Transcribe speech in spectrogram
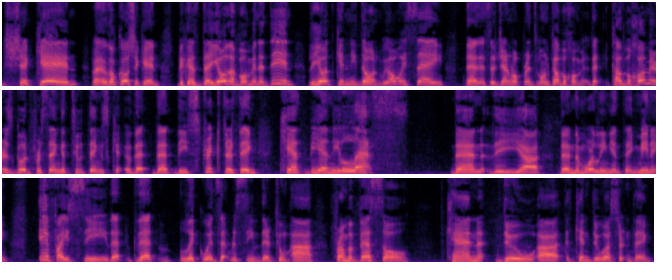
sheken, lo kol sheken, because dayo lavo min adin liot ken nidon. We always say that it's a general principle in kal v'chomer that kal v'chomer is good for saying that two things that that the stricter thing can't be any less than the uh, than the more lenient thing. Meaning, if I see that that liquids that receive their tum'ah from a vessel can do uh, can do a certain thing,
